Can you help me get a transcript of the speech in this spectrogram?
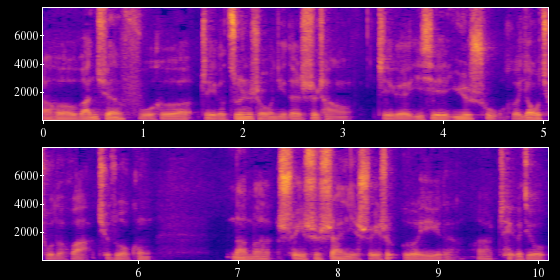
然后完全符合这个遵守你的市场这个一些约束和要求的话去做空，那么谁是善意，谁是恶意的啊？这个就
